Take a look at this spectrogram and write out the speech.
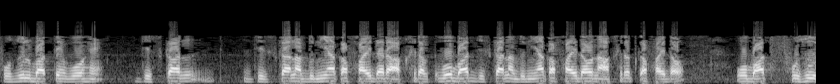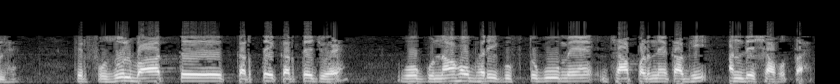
فضول باتیں وہ ہیں جس کا جس کا نہ دنیا کا فائدہ نہ آخرت، وہ بات جس کا نہ دنیا کا فائدہ ہو نہ آخرت کا فائدہ ہو، وہ بات فضول ہے۔ پھر فضول بات کرتے کرتے جو ہے، وہ گناہوں بھری گفتگو میں جا پڑنے کا بھی اندیشہ ہوتا ہے۔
